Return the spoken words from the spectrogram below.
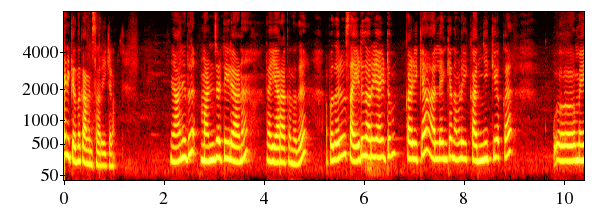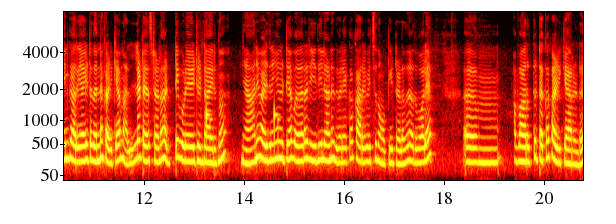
എനിക്കൊന്ന് കമൻസ് അറിയിക്കണം. ഞാനിത് മൺചട്ടിയിലാണ് തയ്യാറാക്കുന്നത്. അപ്പോൾ ഇതൊരു സൈഡ് കറിയായിട്ടും കഴിക്കാം. അല്ലെങ്കിൽ നമ്മൾ ഈ കഞ്ഞിക്കൊക്കെ മെയിൻ കറിയായിട്ട് തന്നെ കഴിക്കാം. നല്ല ടേസ്റ്റാണ് അടിപൊളിയായിട്ടുണ്ടായിരുന്നു. ഞാൻ വഴുതനങ്ങ കിട്ടിയാൽ വേറെ രീതിയിലാണ് ഇതുവരെയൊക്കെ കറി വെച്ച് നോക്കിയിട്ടുള്ളത്. അതുപോലെ വറുത്തിട്ടൊക്കെ കഴിക്കാറുണ്ട്.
